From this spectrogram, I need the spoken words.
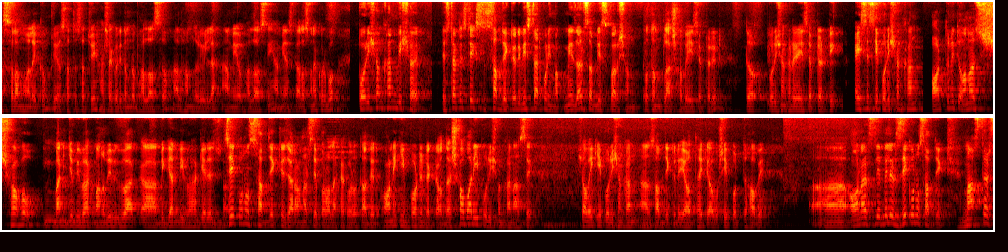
আসসালামু আলাইকুম, প্রিয় ছাত্রছাত্রী। আশা করি তোমরা ভালো আছো। আলহামদুলিল্লাহ, আমিও ভালো আছি। আমি আজকে আলোচনা করব পরিসংখ্যান বিষয়ের স্ট্যাটিস্টিক্স সাবজেক্টের বিস্তার পরিমাপ মেজার্স অফ ডিসপারশন প্রথম ক্লাস হবে এই চ্যাপ্টারের তো পরিসংখ্যানের এই চ্যাপ্টারটি এসএসসি পরিসংখ্যান, অর্থনীতি অনার্স সহ বাণিজ্য বিভাগ মানবিক বিভাগ বিজ্ঞান বিভাগের যে কোনো সাবজেক্টে যারা অনার্সে পড়ালেখা করো, তাদের অনেক ইম্পর্টেন্ট একটা অধ্যায়। সবারই পরিসংখ্যান আছে। সবাইকে পরিসংখ্যান সাবজেক্টের এই অধ্যায়টি অবশ্যই পড়তে হবে। অনার্স লেভেলের যে কোনো সাবজেক্ট মাস্টার্স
